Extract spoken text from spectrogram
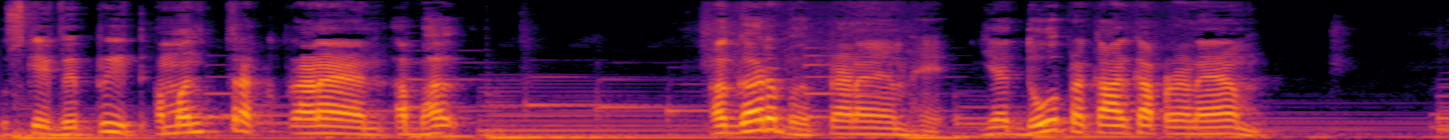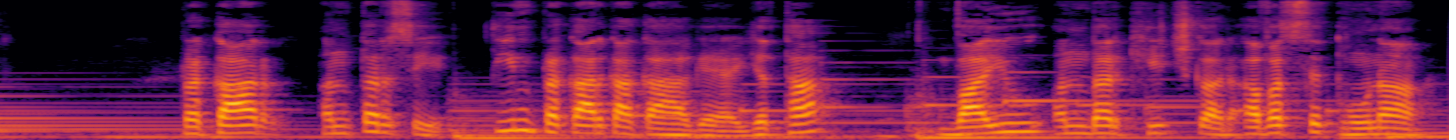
उसके विपरीत अमंत्रक प्राणायाम अगर्भ प्राणायाम है। यह दो प्रकार का प्राणायाम प्रकार अंतर से तीन प्रकार का कहा गया है। यथा वायु अंदर खींचकर अवस्थित होना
